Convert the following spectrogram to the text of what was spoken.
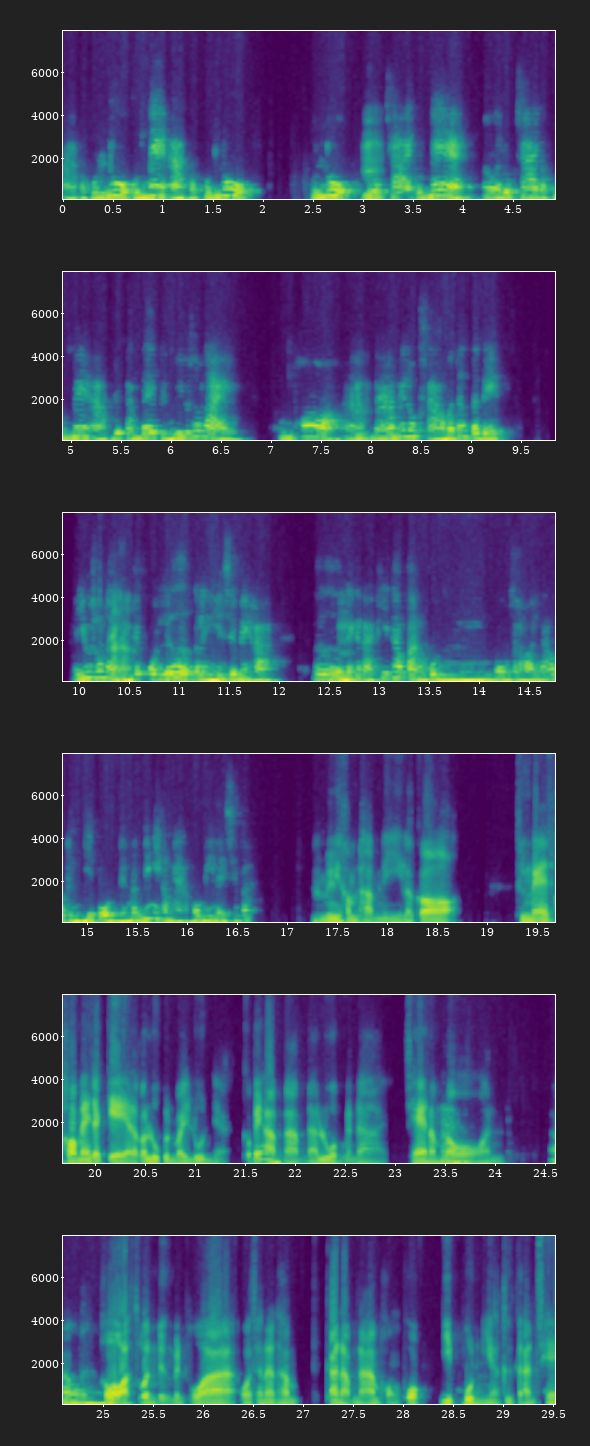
อาบกับคุณลูกคุณแม่อาบกับคุณลูก คุณลูกอืมลูกชายคุณแม่เออลูกชายกับคุณแม่อาบด้วยกันได้ถึงอายุเท่าไหร่ คุณพ่ออาบน้ำให้ลูกสาวมาตั้งแต่เด็ก อายุเท่าไหร่อ่าถึงจะควรเลิกอะไรอย่างนี้ใช่ไหมคะเอออมในขณะที่ถ้าฟังคุณวงศธรเล่าถึงญี่ปุ่นเนี่ยมันไม่มีคำถามพวกนี้เลยใช่ปะมันไม่มีคำถามนี้แล้วก็ถึงแม้พ่อแม่จะแก่แล้วก็ลูกเป็นวัยรุ่นเนี่ยก็ไปอืมอาบน้ำได้รวมกันได้ แช่น้ำร้อนเออเขาบอกว่าส่วนหนึ่งเป็นเพราะว่าวัฒนธรรมการอาบน้ำของพวกญี่ปุ่นเนี่ยคือการแช่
